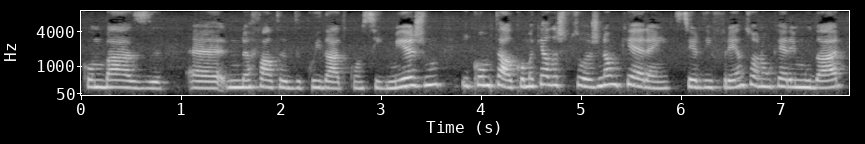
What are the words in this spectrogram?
com base uh, na falta de cuidado consigo mesmo e como tal, como aquelas pessoas não querem ser diferentes ou não querem mudar,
